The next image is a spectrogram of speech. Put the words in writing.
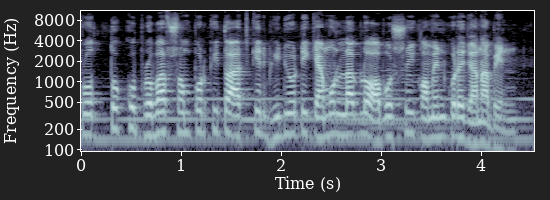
প্রত্যক্ষ প্রভাব সম্পর্কিত আজকের ভিডিওটি কেমন লাগল অবশ্যই কমেন্ট করে জানাবেন।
